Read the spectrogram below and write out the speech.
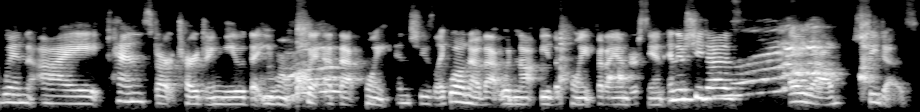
when I can start charging you, that you won't quit at that point. And she's like, well, no, that would not be the point, but I understand. And if she does, oh, wow, she does.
